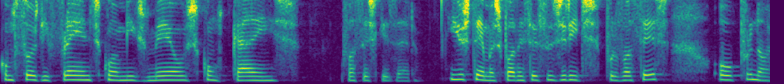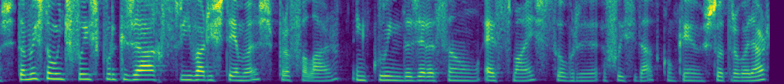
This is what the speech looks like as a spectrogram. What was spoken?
com pessoas diferentes, com amigos meus, com cães, o que vocês quiserem. E os temas podem ser sugeridos por vocês ou por nós. Também estou muito feliz porque já recebi vários temas para falar, incluindo da geração S, sobre a felicidade com quem eu estou a trabalhar.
